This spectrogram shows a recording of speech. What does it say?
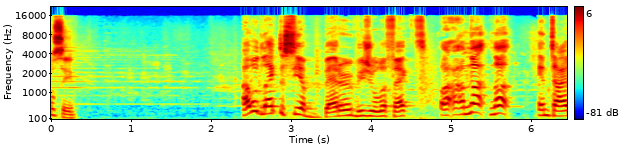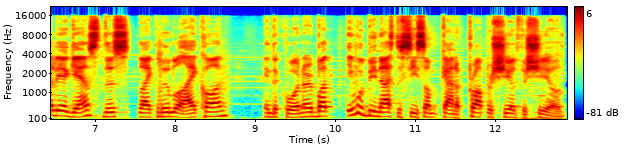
We'll see. I would like to see a better visual effect. I'm not not entirely against this like little icon in the corner, but it would be nice to see some kind of proper shield for shield.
